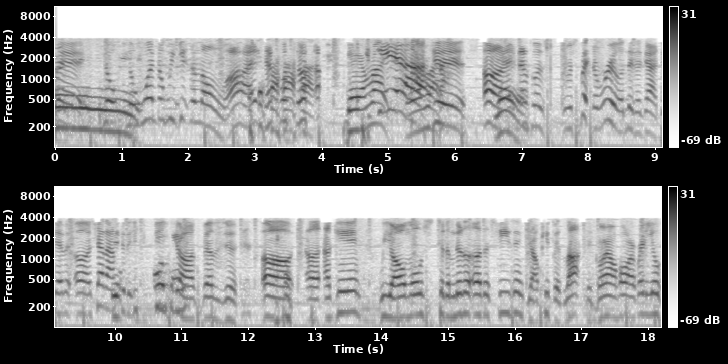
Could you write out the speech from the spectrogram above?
man. No, no wonder we getting along. All right, that's what's up. Damn right. Yeah. Damn right. Yeah. All right, Yeah. that's what respect the real nigga. Goddamn it! Uh, shout out to the Okay. Charles Bellinger. Uh, uh, again, we almost to the middle of the season. Y'all keep it locked. The Grind Hard Radio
